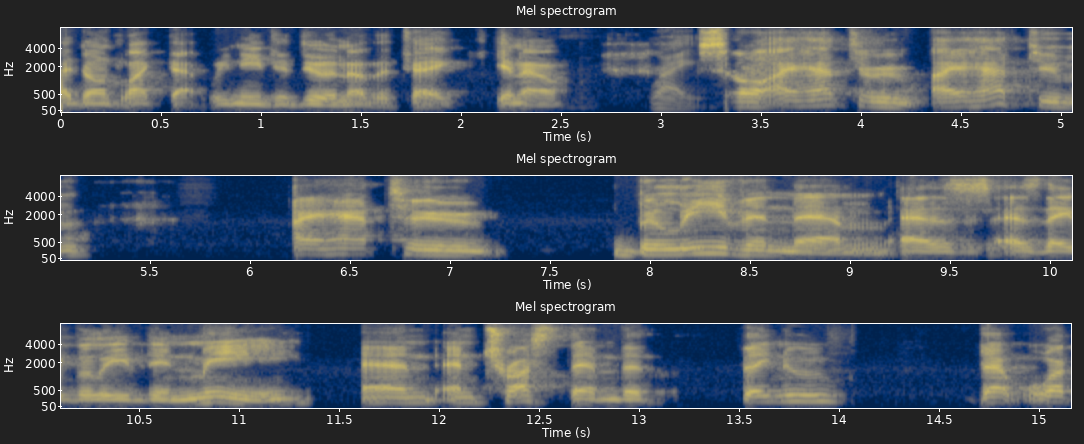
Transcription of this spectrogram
I don't like that. We need to do another take, you know? Right. So I had to, I had to, I had to believe in them as, as they believed in me and, and trust them that they knew that what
